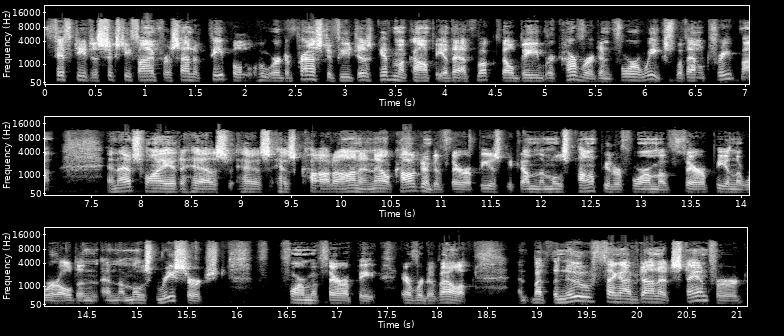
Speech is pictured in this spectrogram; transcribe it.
50 to 65 percent of people who are depressed if you just give them a copy of that book they'll be recovered in four weeks without treatment. And that's why it has has has caught on. And now cognitive therapy has become the most popular form of therapy in the world and, and the most researched form of therapy ever developed. And, but the new thing i've done at stanford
